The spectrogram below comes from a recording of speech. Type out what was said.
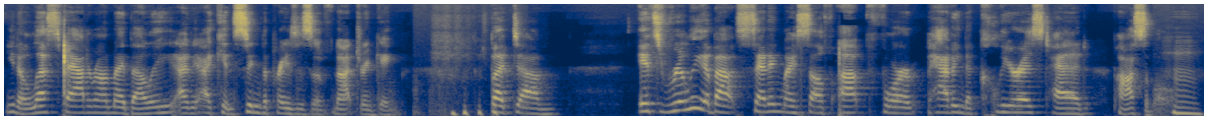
you know, less fat around my belly. I mean, I can sing the praises of not drinking. but um it's really about setting myself up for having the clearest head possible. Mm.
